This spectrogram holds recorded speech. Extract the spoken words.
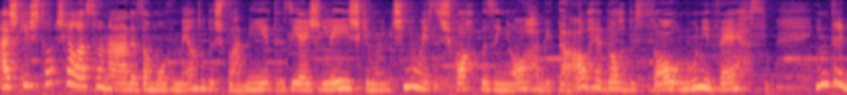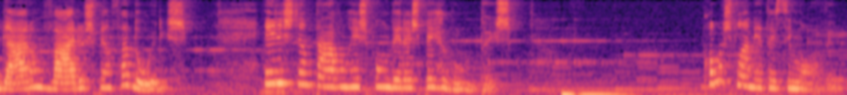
As questões relacionadas ao movimento dos planetas e as leis que mantinham esses corpos em órbita ao redor do Sol no universo intrigaram vários pensadores. Eles tentavam responder às perguntas: Como os planetas se movem?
